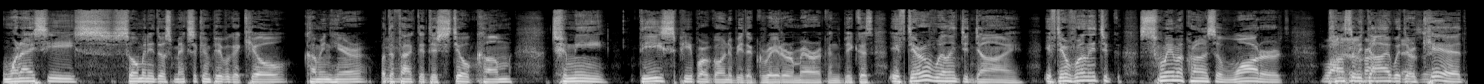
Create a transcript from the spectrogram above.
when I see so many of those Mexican people get killed coming here, but the mm-hmm. fact that they still come, to me, these people are going to be the greater Americans because if they're willing to die, if they're willing to swim across the water, possibly across die the with their kid,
